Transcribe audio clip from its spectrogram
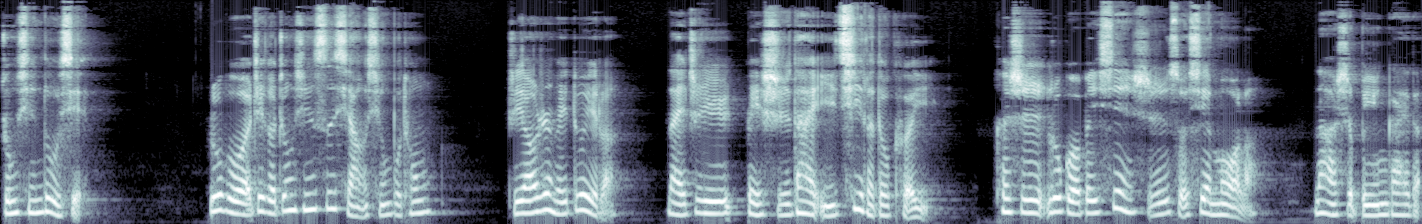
中心路线。如果这个中心思想行不通，只要认为对了，乃至于被时代遗弃了都可以。可是如果被现实所陷没了，那是不应该的。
